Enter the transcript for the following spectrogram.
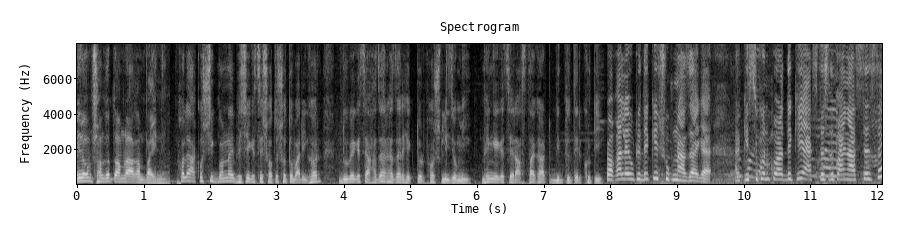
এরকম সংখ্যা তো আমরা আগাম পাইনি। ফলে আকস্মিক বন্যায় ভেসে গেছে শত শত বাড়িঘর ডুবে গেছে হাজার হাজার হেক্টর ফসলি জমি ভেঙে গেছে রাস্তাঘাট বিদ্যুতের খুঁটি। সকালে উঠে দেখি শুকনা জায়গা আর কিছুক্ষণ পর দেখি আস্তে আস্তে পানি আস্তে আস্তে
